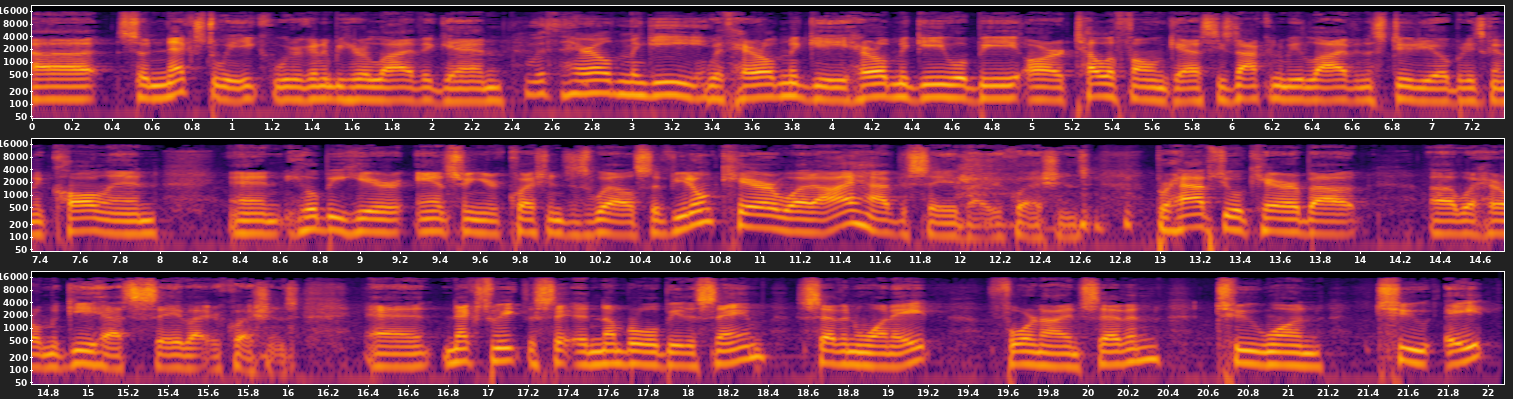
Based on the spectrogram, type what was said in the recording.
Uh, so next week we're going to be here live again With Harold McGee. with Harold McGee. Harold McGee will be our telephone guest. He's not going to be live in the studio, but he's going to call in and he'll be here answering your questions as well. So if you don't care what I have to say about your questions, perhaps you'll care about uh, what Harold McGee has to say about your questions. And next week, the sa- number will be the same 718 497 2128.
